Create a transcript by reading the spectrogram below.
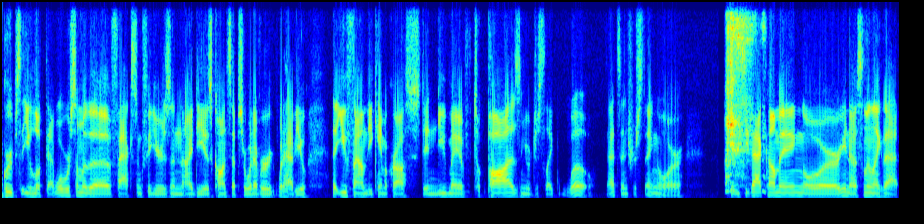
groups that you looked at? What were some of the facts and figures and ideas concepts or whatever what have you that you found that you came across and you may have took pause and you were just like whoa that's interesting or didn't see that coming or you know something like that?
